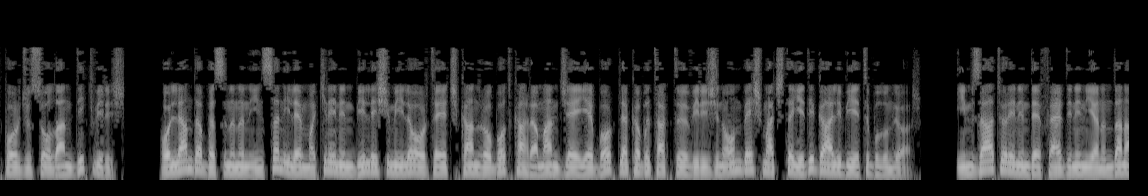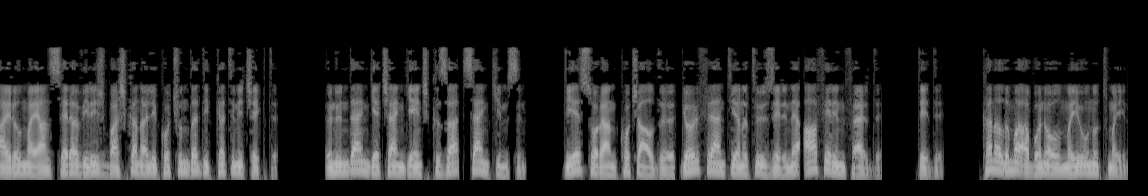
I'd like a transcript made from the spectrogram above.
sporcusu olan Dick Virij. Hollanda basınının insan ile makinenin birleşimiyle ortaya çıkan robot kahraman J.Y. Borg lakabı taktığı Virij'in 15 maçta 7 galibiyeti bulunuyor. İmza töreninde Ferdi'nin yanından ayrılmayan Sera Virij Başkan Ali Koç'un da dikkatini çekti. Önünden geçen genç kıza, sen kimsin? diye soran Koç aldığı, girlfriend yanıtı üzerine, aferin Ferdi, dedi. Kanalıma abone olmayı unutmayın.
